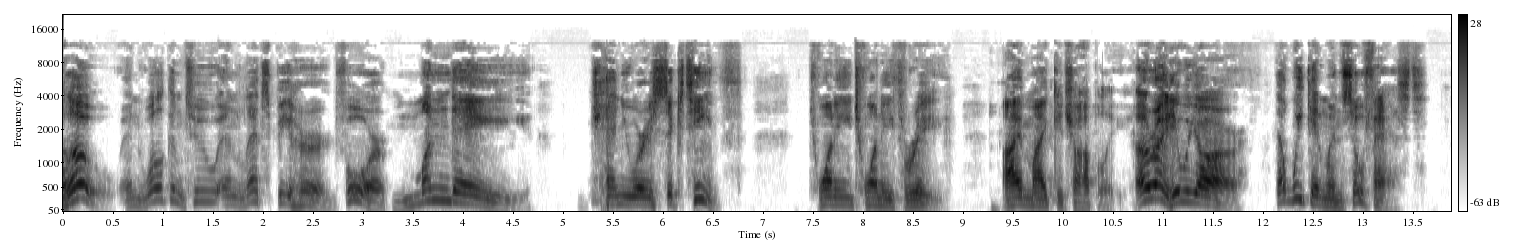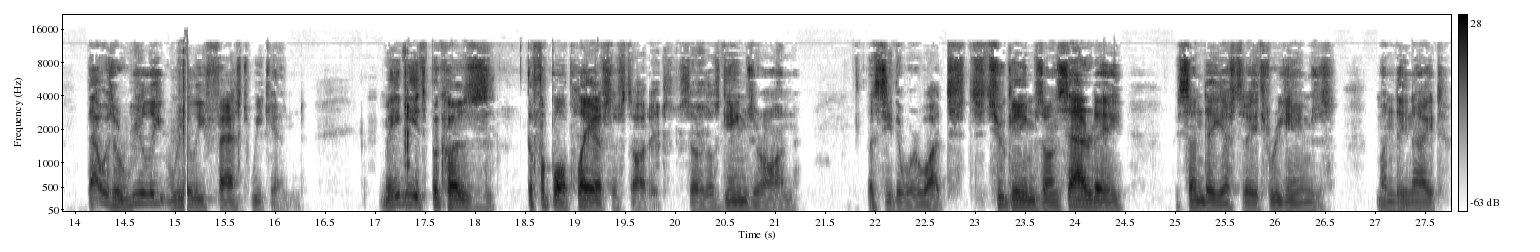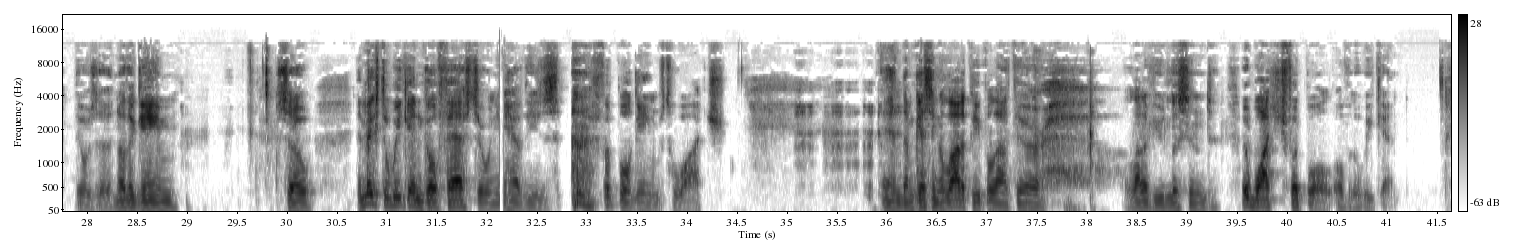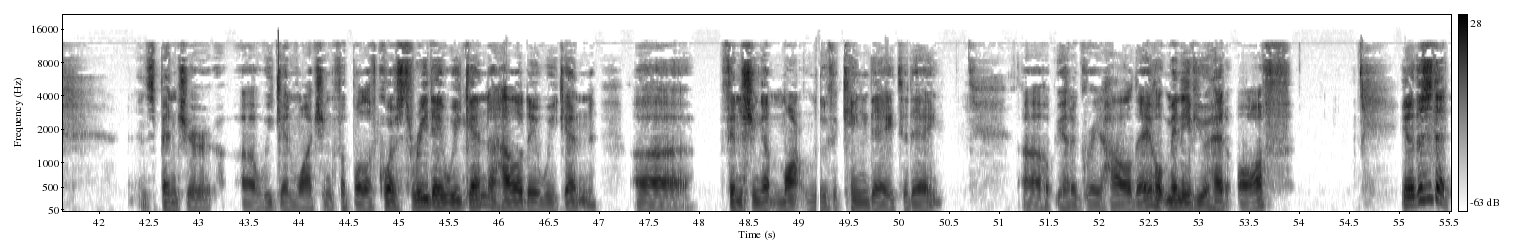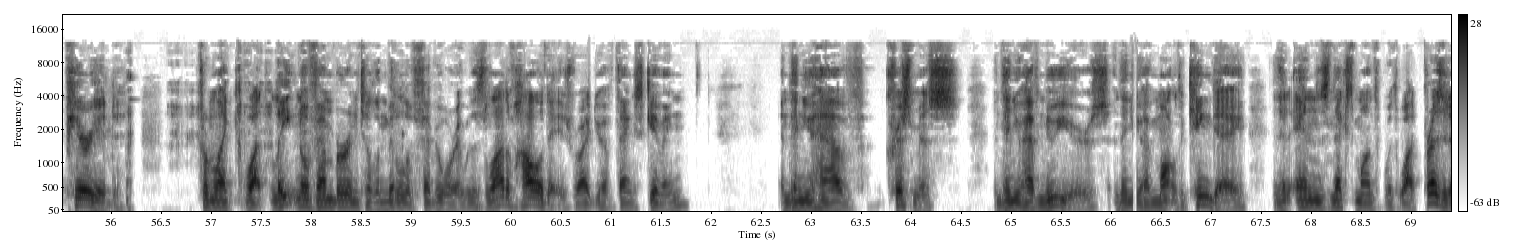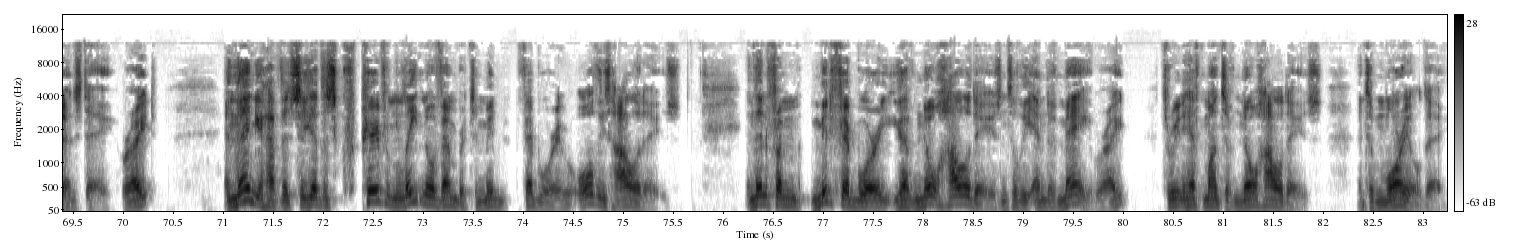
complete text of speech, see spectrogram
Hello, and welcome to And Let's Be Heard for Monday, January 16th, 2023. I'm Mike Caccioppoli. All right, here we are. That weekend went so fast. That was a really, really fast weekend. Maybe it's because the football playoffs have started, so those games are on. Let's see, there were what? Two games on Saturday, Sunday yesterday, three games Monday night. There was another game so it makes the weekend go faster when you have these football games to watch. And I'm guessing a lot of people out there, a lot of you listened, uh, watched football over the weekend and spent your uh, weekend watching football. Of course, three day weekend, a holiday weekend, uh, finishing up Martin Luther King Day today. Uh, hope you had a great holiday. Hope many of you had off. You know, this is that period from like what late November until the middle of February. Where there's a lot of holidays, right? You have Thanksgiving, and then you have Christmas, and then you have New Year's, and then you have Martin Luther King Day, and it ends next month with what President's Day, right? And then you have this. So you have this period from late November to mid February, with all these holidays, and then from mid February you have no holidays until the end of May, right? Three and a half months of no holidays until Memorial Day.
